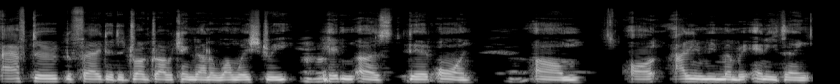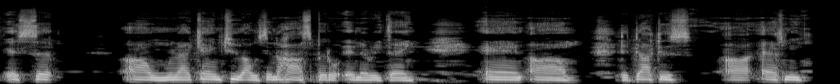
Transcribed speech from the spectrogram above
after the fact that the drunk driver came down a one way street, Mm-hmm. hitting us dead on, um, all I didn't remember anything except um, when I came to, I was in the hospital and everything, and um, the doctors uh, asked me,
